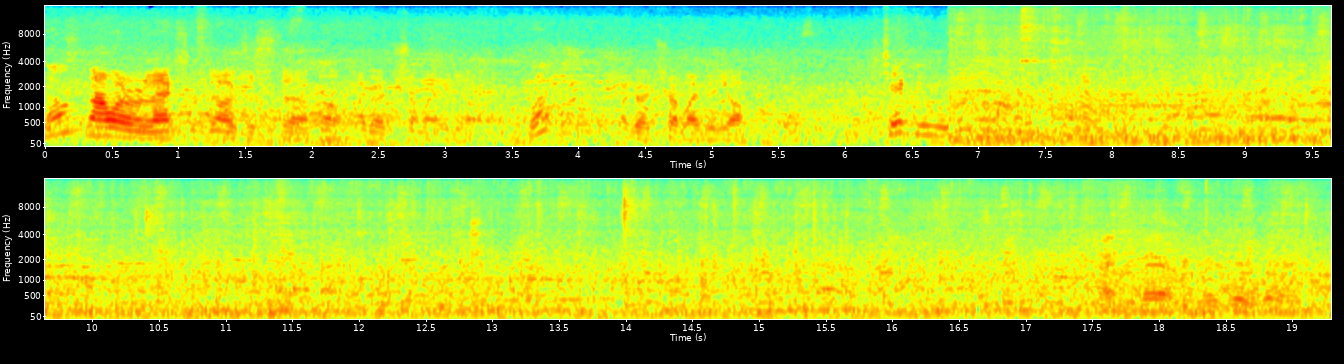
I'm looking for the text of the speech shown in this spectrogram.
No? No, I want to relax. I'll just, uh, I gotta shut my video. What? I gotta shut my video. Check you. That's bad when we do. Look at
